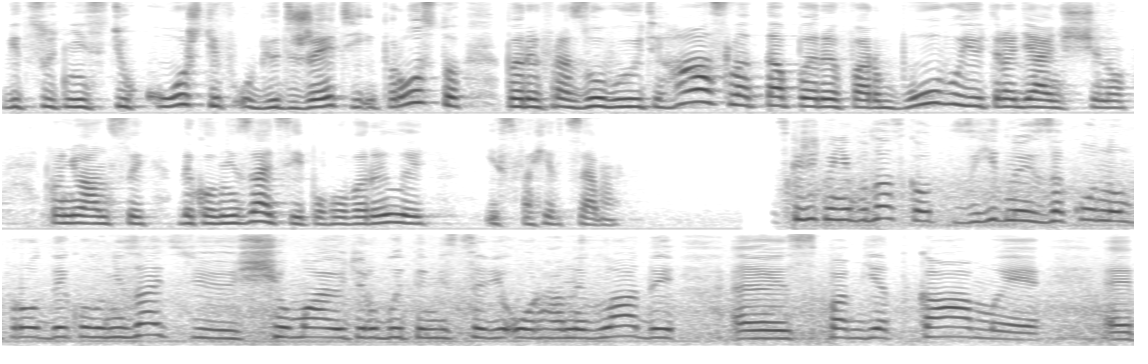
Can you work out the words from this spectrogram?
відсутністю коштів у бюджеті і просто перефразовують гасла та перефарбовують радянщину. Про нюанси деколонізації поговорили із фахівцем. Скажіть мені, будь ласка, от згідно із законом про деколонізацію, що мають робити місцеві органи влади е, з пам'ятками е,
